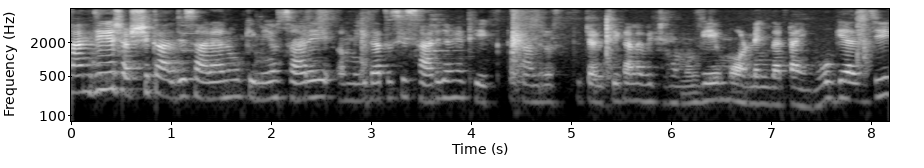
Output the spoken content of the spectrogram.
ਹਾਂਜੀ, ਸਤਿ ਸ਼੍ਰੀ ਅਕਾਲ ਜੀ ਸਾਰਿਆਂ ਨੂੰ। ਕਿਵੇਂ ਹੋ ਸਾਰੇ? ਉਮੀਦ ਆ ਤੁਸੀਂ ਸਾਰੇ ਜਣੇ ਠੀਕ ਤੇ ਤੰਦਰੁਸਤ ਤੇ ਚੜ੍ਹਦੀ ਕਲਾ ਵਿੱਚ ਹੋਵੋਗੇ। ਮਾਰਨਿੰਗ ਦਾ ਟਾਈਮ ਹੋ ਗਿਆ ਜੀ।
